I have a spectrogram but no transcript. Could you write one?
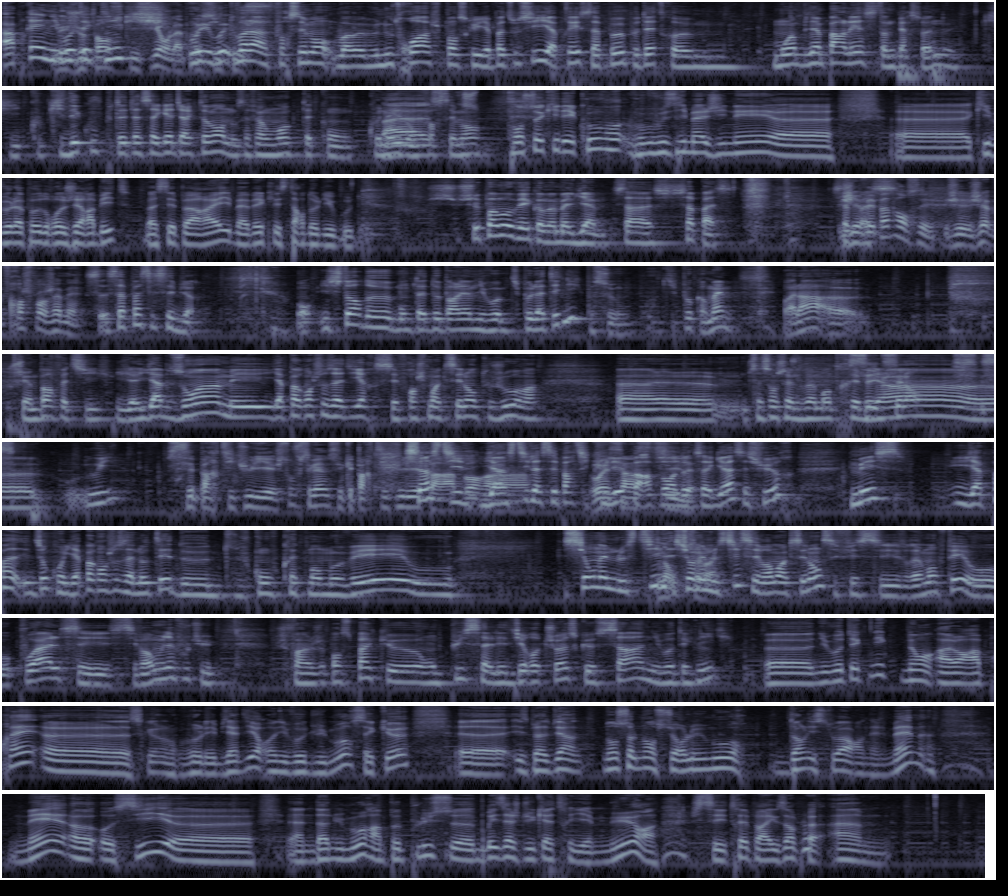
Après, niveau je pense technique, qu'ici, on oui, oui, tous. voilà, forcément. Bah, nous trois, je pense qu'il n'y a pas de souci. Après, ça peut peut-être euh, moins bien parler à certaines personnes qui, qui découvrent peut-être la saga directement. Donc ça fait un moment peut-être qu'on connaît, Bah, donc forcément. Pour ceux qui découvrent, vous vous imaginez euh, euh, qui veut la peau de Roger Rabbit? Bah c'est pareil, mais avec les stars d'Hollywood. Je suis pas mauvais comme amalgame, ça, ça passe. J'y avais pas pensé, franchement jamais. Ça, ça passe et c'est bien. Bon, histoire de, bon, peut-être de parler un niveau un petit peu de la technique, parce que bon, un petit peu quand même. Voilà. Euh, je sais même pas en fait si. Il y, a- y besoin, mais il n'y a pas grand-chose à dire. C'est franchement excellent toujours. hein. Euh, ça s'enchaîne vraiment très bien. euh, oui. C'est particulier, je trouve que c'est quand même c'est particulier C'est un par style, il y a un style assez particulier Ouais, par rapport à d'autres sagas, c'est sûr, mais il n'y a pas, disons qu'il n'y a pas grand chose à noter de, de concrètement mauvais ou. Si on aime le style, Non, si on c'est aime vrai. le style, c'est vraiment excellent, c'est fait, c'est vraiment fait au poil, c'est c'est vraiment bien foutu. Enfin, je pense pas qu'on puisse aller dire autre chose que ça niveau technique. Euh, niveau technique, non. Alors après, euh, ce qu'on voulait bien dire au niveau de l'humour, c'est que euh, il se base bien non seulement sur l'humour dans l'histoire en elle-même, mais euh, aussi euh, un- d'un humour un peu plus euh, brisage du quatrième mur. C'est très par exemple un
